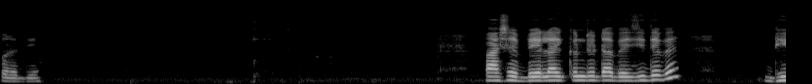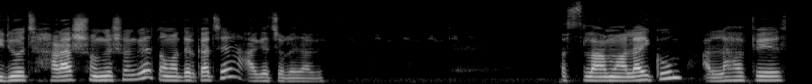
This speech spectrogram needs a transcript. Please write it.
করে দিও। পাশে বেল আইকনটা বেজিয়ে দেবে। ভিডিও ছাড়ার সঙ্গে সঙ্গে তোমাদের কাছে আগে চলে যাবে। আসসালামু আলাইকুম, আল্লাহ হাফেজ।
